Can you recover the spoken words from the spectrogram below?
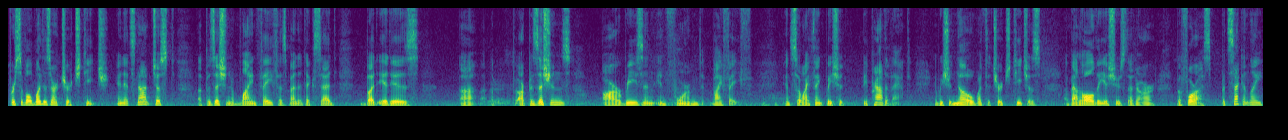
First of all, what does our church teach? And it's not just a position of blind faith, as Benedict said, but it is uh, our positions are reason informed by faith. Mm-hmm. And so I think we should be proud of that. And we should know what the church teaches about all the issues that are before us. But secondly,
